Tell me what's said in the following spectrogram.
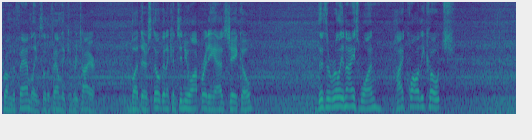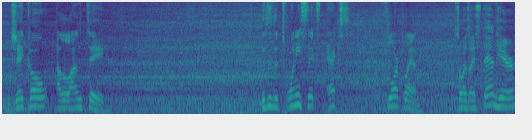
from the family so the family can retire. But they're still going to continue operating as Jayco. This is a really nice one. High quality coach. Jayco Alante. This is a 26X floor plan. So as I stand here,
